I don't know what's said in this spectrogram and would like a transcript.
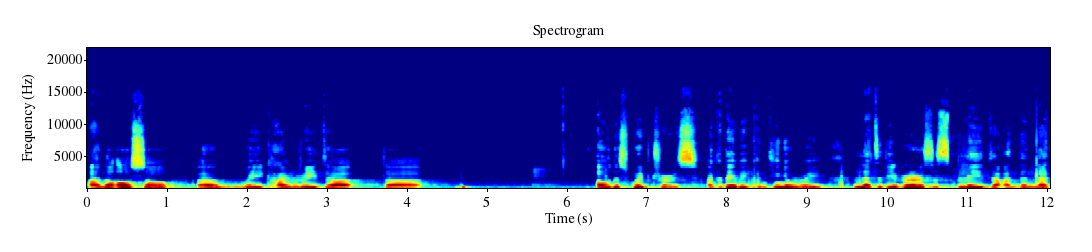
And also, uh, we can read uh, the old scriptures, and today we continue to read. Let the earth split, and then let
